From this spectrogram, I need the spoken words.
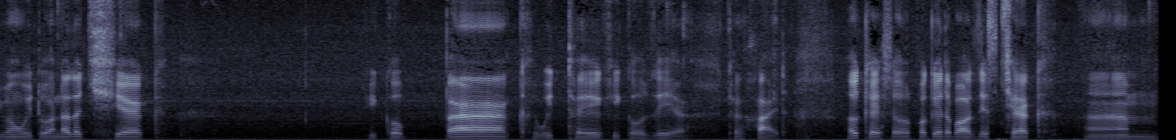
Even we do another check, he go back, we take, he go there. Can hide. Okay, so forget about this check. Um,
